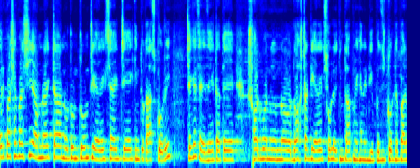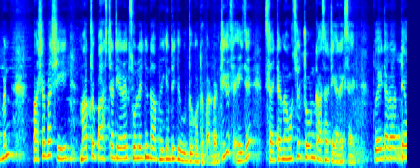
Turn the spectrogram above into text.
এর পাশাপাশি আমরা একটা নতুন টুন টিআরএক্স সাইটে কিন্তু কাজ করি, ঠিক আছে? যেটাতে সর্বনিম্ন দশটা টিআরএক্স হলে কিন্তু আপনি এখানে ডিপোজিট করতে পারবেন। পাশাপাশি মাত্র পাঁচটা টিআরএক্স হলে কিন্তু আপনি এখান থেকে উইথড্র করতে পারবেন। ঠিক আছে? এই যে সাইটটার নাম হচ্ছে ট্রোন কাসা টিআরএক্স সাইট তো এইটাতেও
